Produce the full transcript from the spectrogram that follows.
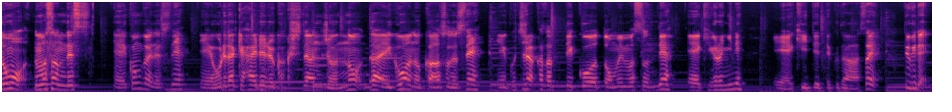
どうも、沼さんです。えー今回ですね、えー俺だけ入れる隠しダンジョンの第5話の感想ですね、えーこちら語っていこうと思いますんで、え気軽にね、え聞いていってください。というわけで、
